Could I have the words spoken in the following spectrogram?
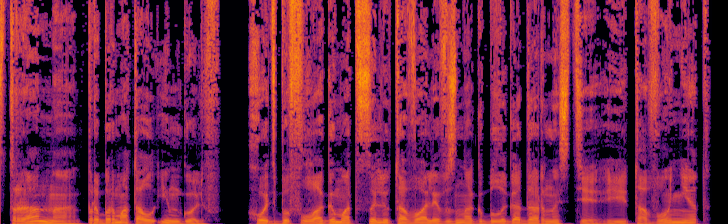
«Странно», — пробормотал Ингольф, — «хоть бы флагом отсалютовали в знак благодарности, и того нет.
